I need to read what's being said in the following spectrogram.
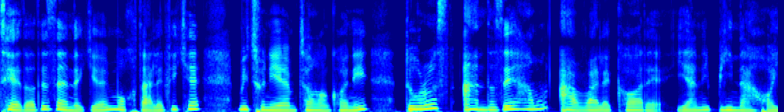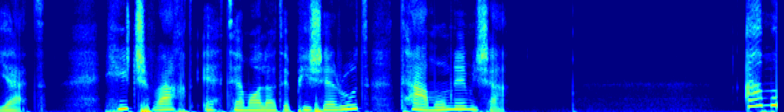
تعداد زندگی های مختلفی که می‌تونی امتحان کنی درست اندازه همون اول کاره یعنی بی نهایت. هیچ وقت احتمالات پیش روت تموم نمیشن. اما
